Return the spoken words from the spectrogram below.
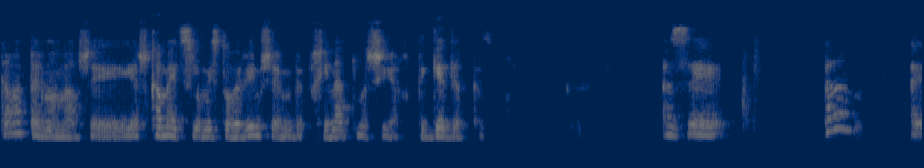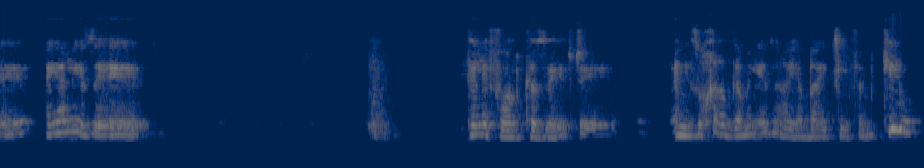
כמה פעמים אמר, שיש כמה אצלו מסתובבים שהם בבחינת משיח, בגדר כזה. אז אה, פעם אה, היה לי איזה טלפון כזה, שאני זוכרת, גם אליעזר היה בא אצלי לפעמים, כאילו,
